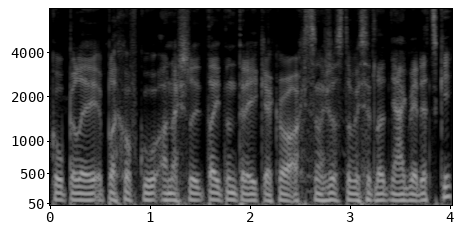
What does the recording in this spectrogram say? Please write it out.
koupili plechovku a našli tady ten trik jako a snažil se to vysvětlit nějak vědecky.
